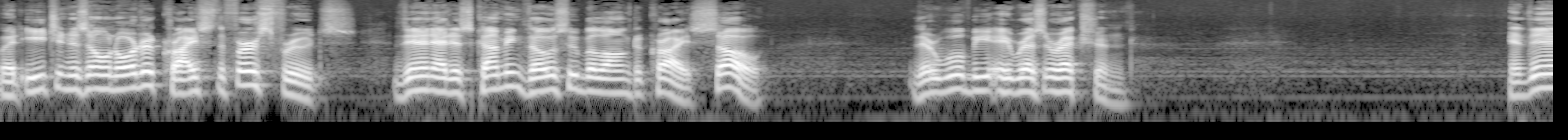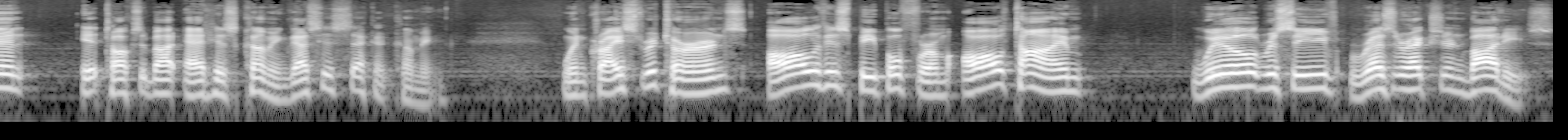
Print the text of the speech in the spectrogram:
but each in his own order, Christ the firstfruits. Then at his coming, those who belong to Christ. So, there will be a resurrection. And then it talks about at his coming. That's his second coming. When Christ returns, all of his people from all time will receive resurrection bodies.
